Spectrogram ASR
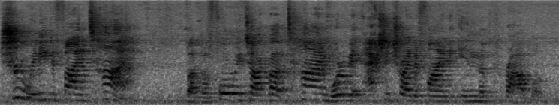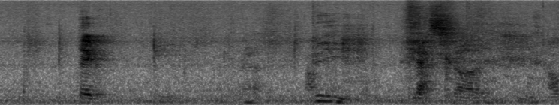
True, we need to find time. But before we talk about time, what are we actually trying to find in the problem? David. B. Yes. Uh, how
